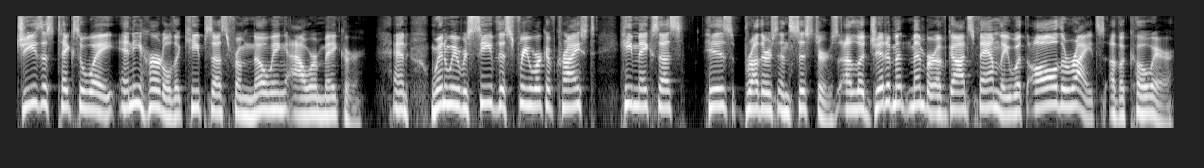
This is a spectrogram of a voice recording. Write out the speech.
Jesus takes away any hurdle that keeps us from knowing our Maker. And when we receive this free work of Christ, he makes us his brothers and sisters, a legitimate member of God's family with all the rights of a co heir.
